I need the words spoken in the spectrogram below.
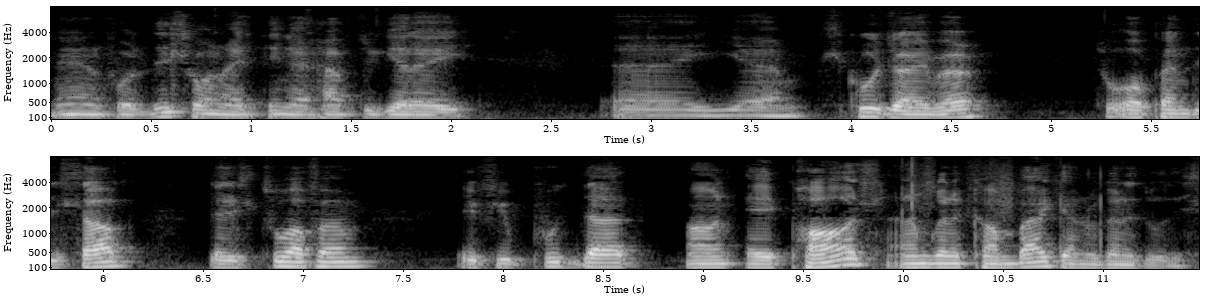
And for this one, I think I have to get a, a um, screwdriver to open this up. There is two of them. If you put that on a pause, I'm going to come back and we're going to do this.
